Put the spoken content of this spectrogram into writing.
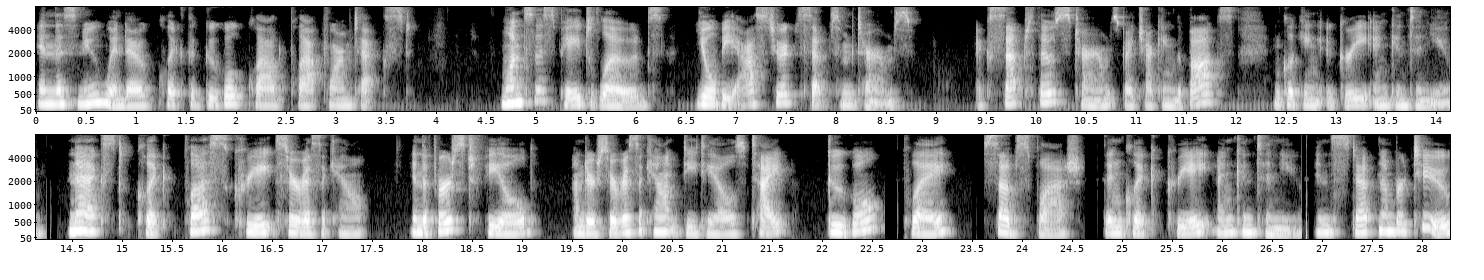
In this new window, click the Google Cloud Platform text. Once this page loads, you'll be asked to accept some terms. Accept those terms by checking the box and clicking Agree and Continue. Next, click plus Create Service Account. In the first field, under Service Account Details, type Google Play Subsplash, then click Create and Continue. In step number two,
